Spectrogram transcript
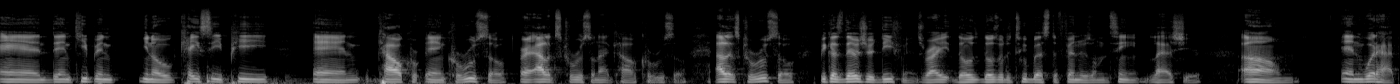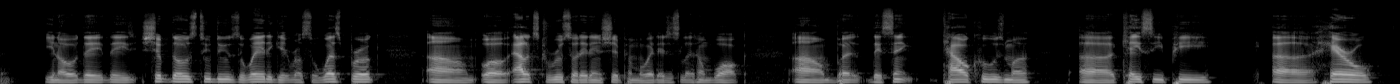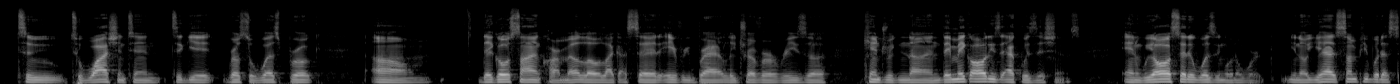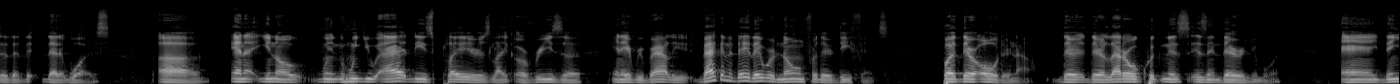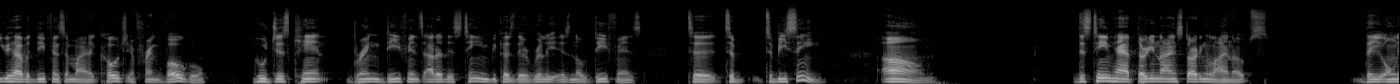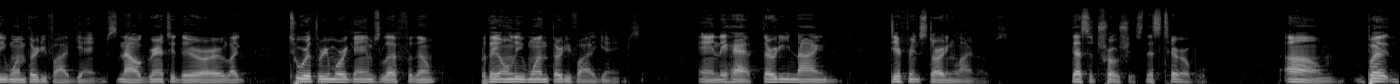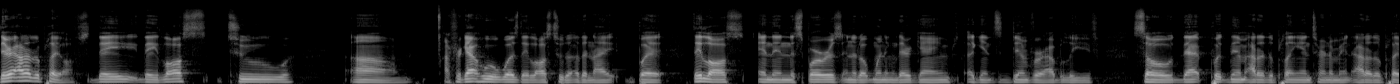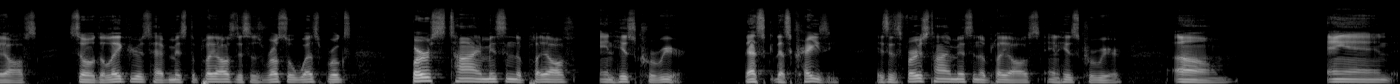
And then keeping, you know, KCP and Cal and Caruso or Alex Caruso, not Cal Caruso, Alex Caruso, because there's your defense, right? Those those are the two best defenders on the team last year. Um, and what happened? You know, they they shipped those two dudes away to get Russell Westbrook. Um, well, Alex Caruso, they didn't ship him away; they just let him walk. Um, but they sent Kyle Kuzma, uh, KCP, uh, Harrell to to Washington to get Russell Westbrook. Um, they go sign Carmelo, like I said, Avery Bradley, Trevor Ariza, Kendrick Nunn. They make all these acquisitions, and we all said it wasn't going to work. You know, you had some people that said that that it was. Uh, and uh, you know, when when you add these players like Ariza and Avery Bradley, back in the day they were known for their defense, but they're older now. Their their lateral quickness isn't there anymore. And then you have a defensive minded coach in Frank Vogel who just can't bring defense out of this team because there really is no defense to to to be seen. Um, this team had 39 starting lineups. They only won 35 games. Now, granted, there are like two or three more games left for them, but they only won 35 games, and they had 39 different starting lineups. That's atrocious. That's terrible. Um, but they're out of the playoffs. They they lost to um I forgot who it was they lost to the other night, but they lost, and then the Spurs ended up winning their game against Denver, I believe. So that put them out of the play-in tournament, out of the playoffs. So the Lakers have missed the playoffs. This is Russell Westbrook's first time missing the playoffs in his career. That's that's crazy. It's his first time missing the playoffs in his career. Um, and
